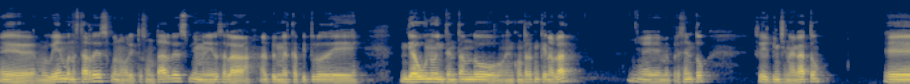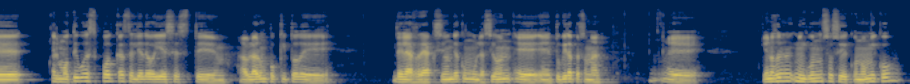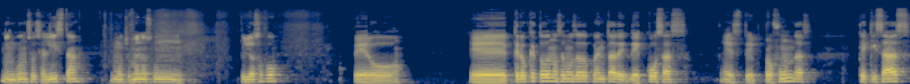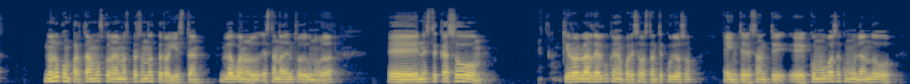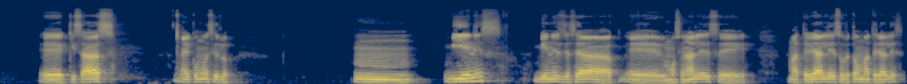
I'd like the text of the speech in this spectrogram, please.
Eh, muy bien, buenas tardes. Bueno, ahorita son tardes. Bienvenidos a la, al primer capítulo de Día 1 intentando encontrar con quién hablar. Eh, me presento, soy el pinche Nagato. Eh, el motivo de este podcast del día de hoy es este, hablar un poquito de, de la reacción de acumulación en tu vida personal. yo no soy ningún socioeconómico, ningún socialista, mucho menos un filósofo, pero eh, creo que todos nos hemos dado cuenta de, cosas este, profundas que quizás no lo compartamos con las demás personas, pero ahí están. Bueno, están adentro de uno, ¿verdad? Eh, en este caso, quiero hablar de algo que me parece bastante curioso e interesante. Eh, cómo vas acumulando quizás, ¿cómo decirlo? Mm, bienes, bienes ya sea eh, emocionales, eh, materiales, sobre todo materiales,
